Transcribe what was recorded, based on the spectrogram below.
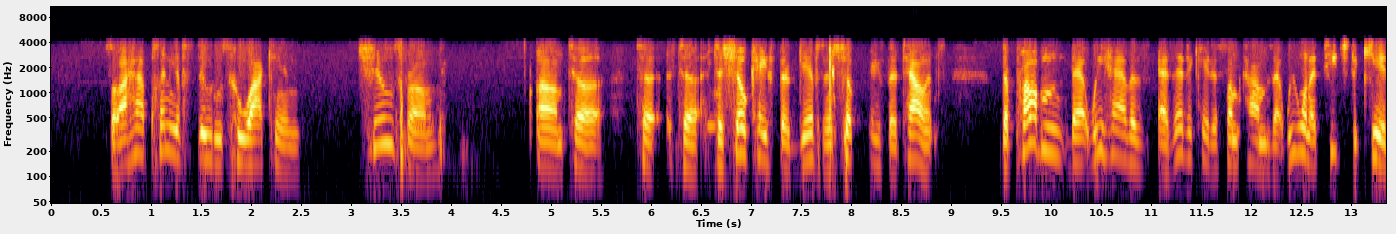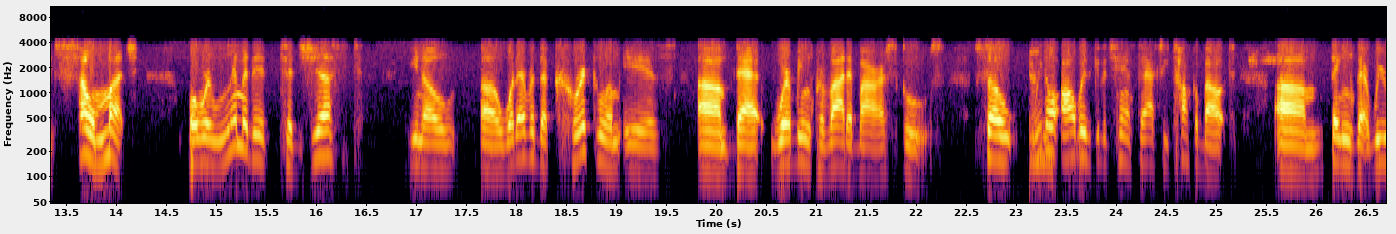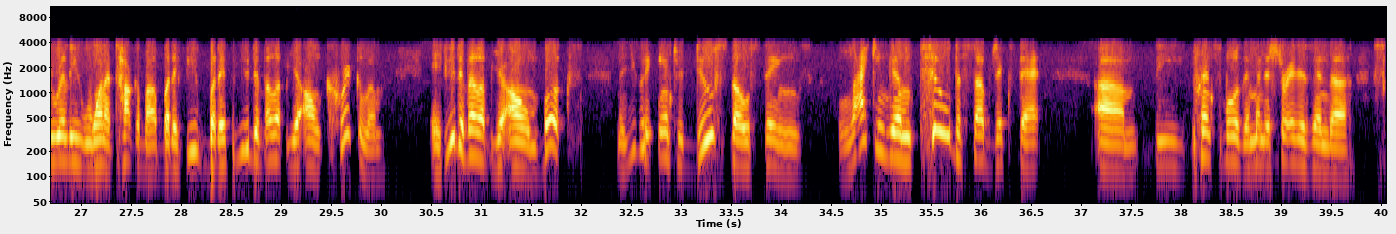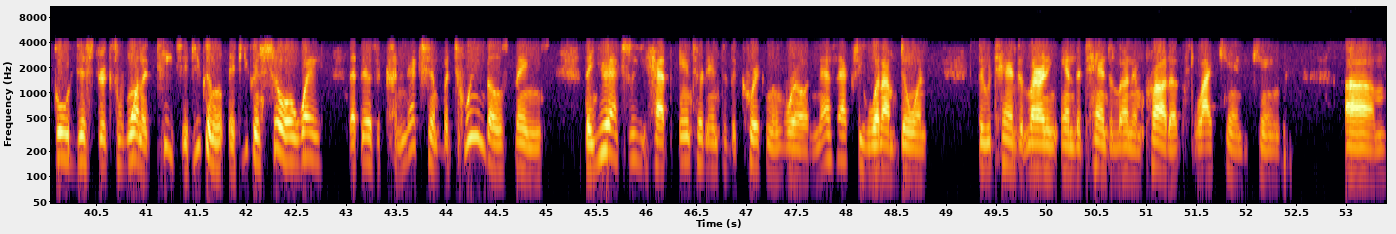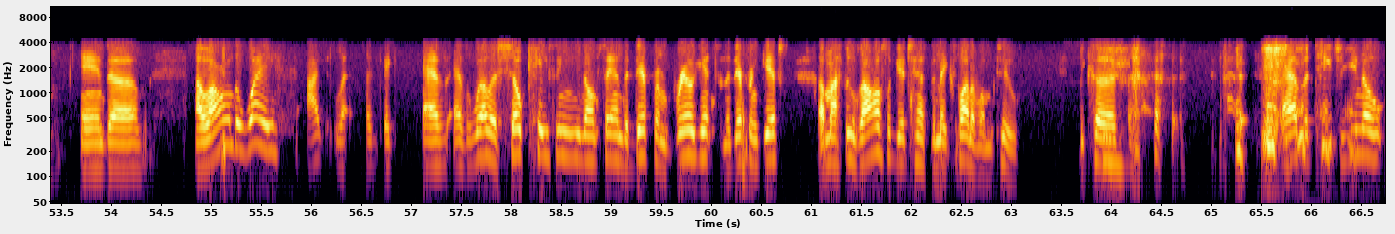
So I have plenty of students who I can choose from um to to to to showcase their gifts and showcase their talents. The problem that we have as as educators sometimes is that we want to teach the kids so much, but we're limited to just you know uh, whatever the curriculum is um, that we're being provided by our schools. So we don't always get a chance to actually talk about um, things that we really want to talk about. But if you but if you develop your own curriculum, if you develop your own books, then you can introduce those things, liking them to the subjects that um, the principals, administrators, and the school districts want to teach. If you can if you can show a way that there's a connection between those things, then you actually have entered into the curriculum world, and that's actually what I'm doing through Tangent Learning and the Tangent Learning products like Candy King. Um, and uh, along the way, I as as well as showcasing, you know, what I'm saying the different brilliance and the different gifts of my students, I also get a chance to make fun of them too, because as a teacher, you know,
